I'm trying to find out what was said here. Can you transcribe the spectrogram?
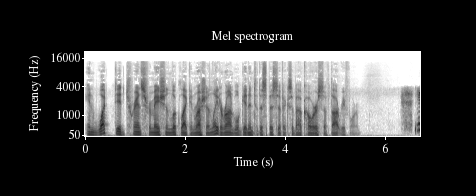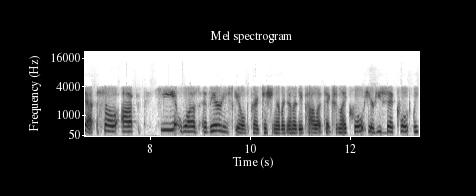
And what did transformation look like in Russia? And later on, we'll get into the specifics about coercive thought reform. Yeah, so uh, he was a very skilled practitioner of identity politics, and I quote here, he said, quote, we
